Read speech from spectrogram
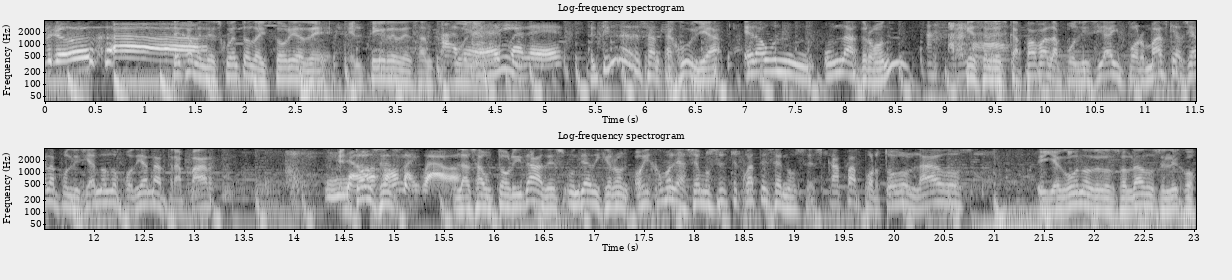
¡Bruja! Déjame les cuento la historia de el tigre de Santa A Julia. ver, ¿cuál es? El tigre de Santa Julia era un, un ladrón que se le escapaba a la policía y por más que hacía la policía no lo podían atrapar. Entonces, oh my wow. las autoridades un día dijeron, oye, ¿cómo le hacemos? Este cuate se nos escapa por todos lados. Y llegó uno de los soldados y le dijo,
